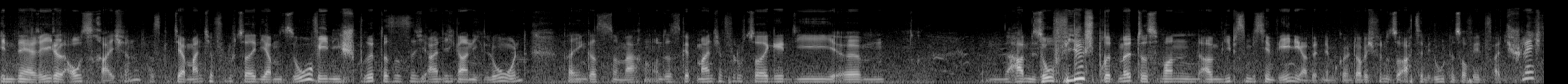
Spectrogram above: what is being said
in der Regel ausreichend. Es gibt ja manche Flugzeuge, die haben so wenig Sprit, dass es sich eigentlich gar nicht lohnt, da irgendwas zu machen. Und es gibt manche Flugzeuge, die... Ähm, haben so viel Sprit mit, dass man am liebsten ein bisschen weniger mitnehmen könnte. Aber ich finde, so 18 Minuten ist auf jeden Fall nicht schlecht.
